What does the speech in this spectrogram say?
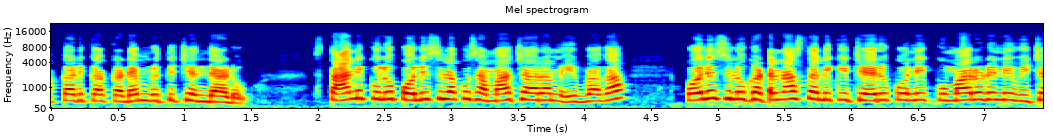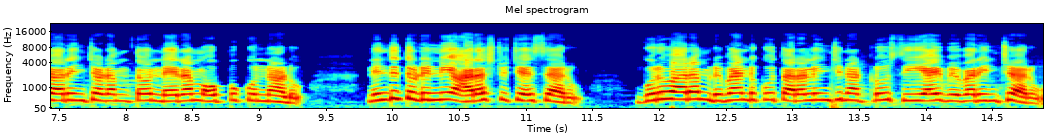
అక్కడికక్కడే మృతి చెందాడు. స్థానికులు పోలీసులకు సమాచారం ఇవ్వగా పోలీసులు ఘటనాస్థలికి చేరుకుని కుమారుడిని విచారించడంతో నేరం ఒప్పుకున్నాడు. నిందితుడిని అరెస్టు చేశారు. గురువారం రిమాండ్కు తరలించినట్లు సిఐ వివరించారు.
